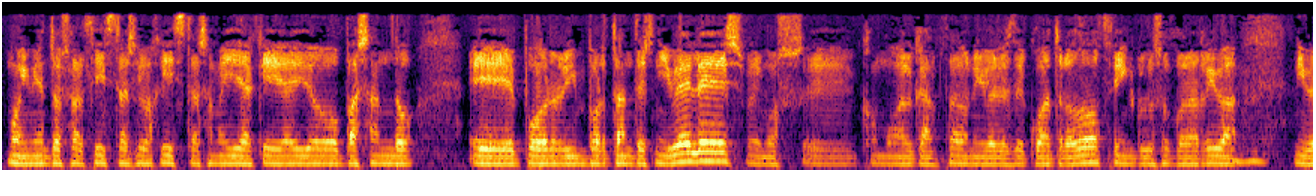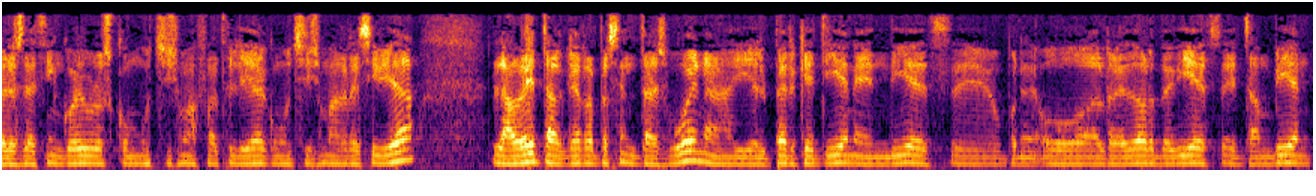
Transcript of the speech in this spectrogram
movimientos alcistas y bajistas a medida que ha ido pasando por importantes niveles. Vemos cómo ha alcanzado niveles de 4.12, incluso por arriba niveles de 5 euros con muchísima facilidad, con muchísima agresividad la beta que representa es buena y el PER que tiene en 10 eh, o, alrededor de 10 eh, también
